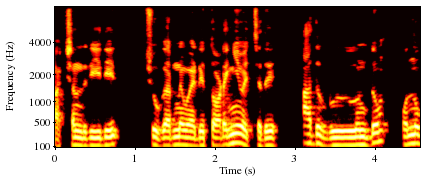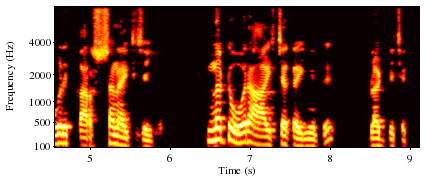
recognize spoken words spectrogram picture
ഭക്ഷണ രീതി ഷുഗറിന് വേണ്ടി തുടങ്ങി വെച്ചത് അത് വീണ്ടും ഒന്നുകൂടി കർശനായിട്ട് ചെയ്യും. എന്നിട്ട് ഒരാഴ്ച കഴിഞ്ഞിട്ട് ബ്ലഡ് ചെക്ക് ചെയ്യും.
